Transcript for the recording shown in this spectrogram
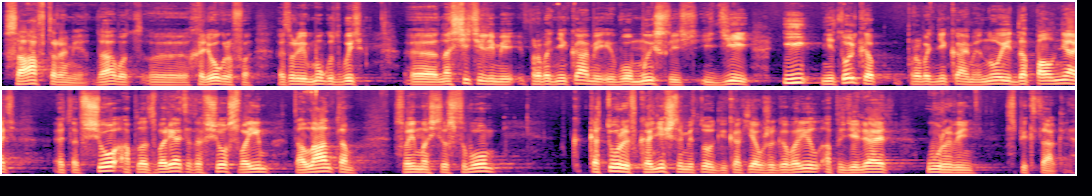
соавторами да, вот, э, хореографа, которые могут быть э, носителями, проводниками его мыслей, идей, и не только проводниками, но и дополнять это все, оплодотворять это все своим талантом, своим мастерством, который в конечном итоге, как я уже говорил, определяет уровень спектакля.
